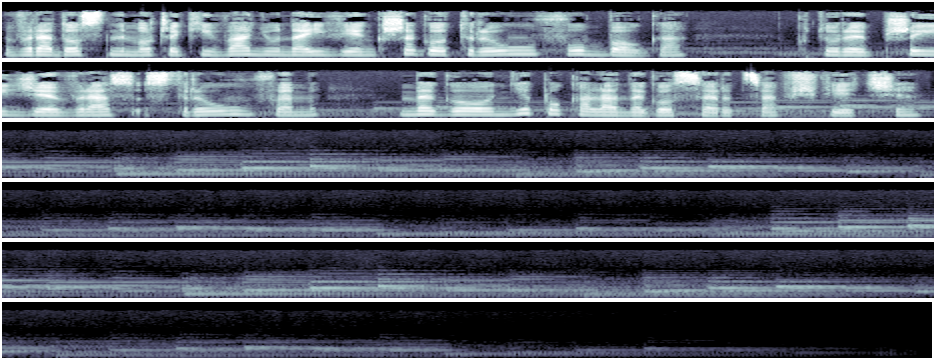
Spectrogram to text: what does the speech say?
w radosnym oczekiwaniu największego triumfu Boga, który przyjdzie wraz z triumfem mego niepokalanego serca w świecie.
